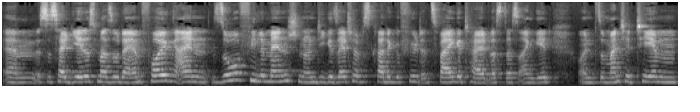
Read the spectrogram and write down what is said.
ähm, es ist halt jedes Mal so, da empfolgen einen so viele Menschen und die Gesellschaft ist gerade gefühlt in zwei geteilt, was das angeht. Und so manche Themen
